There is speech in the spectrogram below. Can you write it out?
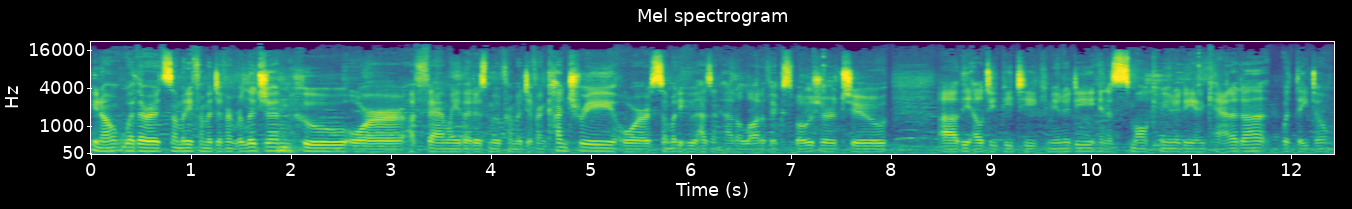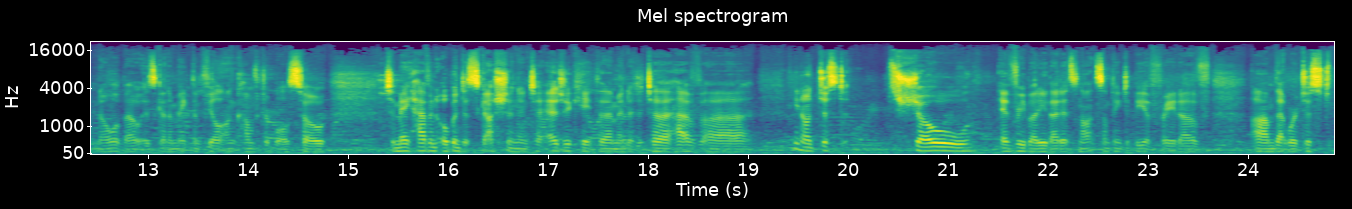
you know, whether it's somebody from a different religion who, or a family that has moved from a different country, or somebody who hasn't had a lot of exposure to uh, the LGBT community in a small community in Canada, what they don't know about is going to make them feel uncomfortable. So, to make have an open discussion and to educate them and to, to have, uh, you know, just show everybody that it's not something to be afraid of, um, that we're just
